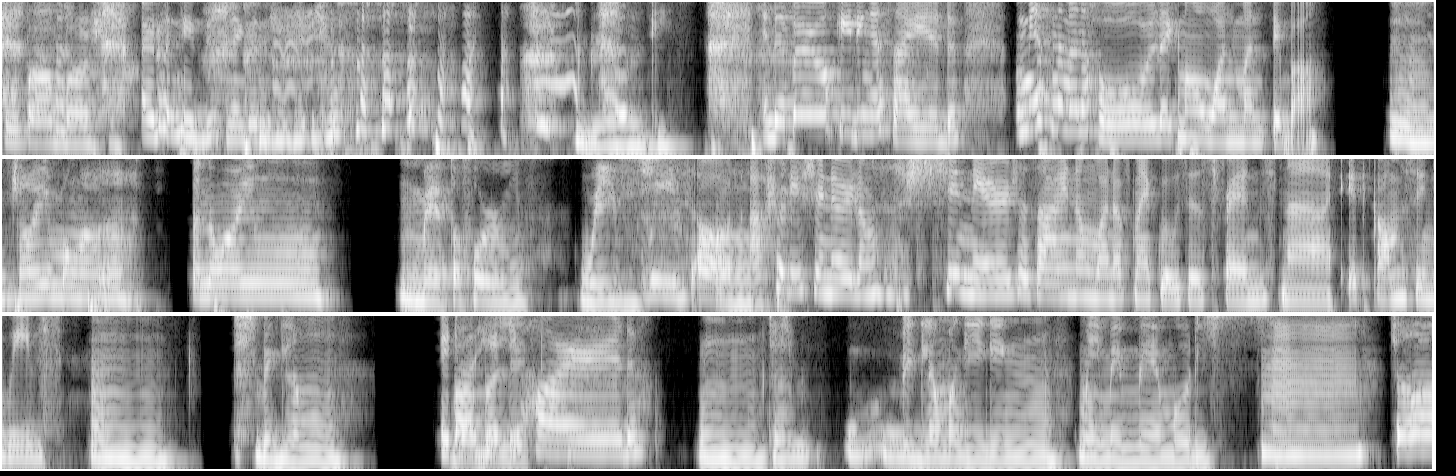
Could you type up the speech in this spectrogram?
So, tama siya. I don't need this negativity. Gagi. Hindi, pero kidding aside, umiyak naman ako like mga one month, diba? Mm, tsaka yung mga, ano nga yung metaphor mo? Waves. Waves. Oh, Ah. actually, shinare lang, shinare siya sa akin ng one of my closest friends na it comes in waves. Mm. Tapos biglang, It will hit you Babalik. hard. mm, tapos biglang magiging may may memories. Mm. Tsaka,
